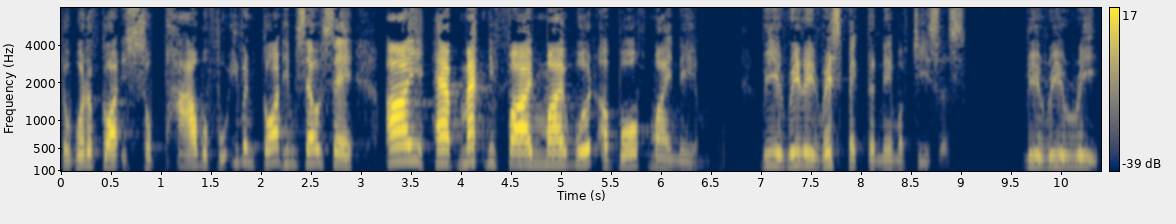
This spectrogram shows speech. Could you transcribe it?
The word of God is so powerful. Even God himself say, I have magnified my word above my name. We really respect the name of Jesus. We really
